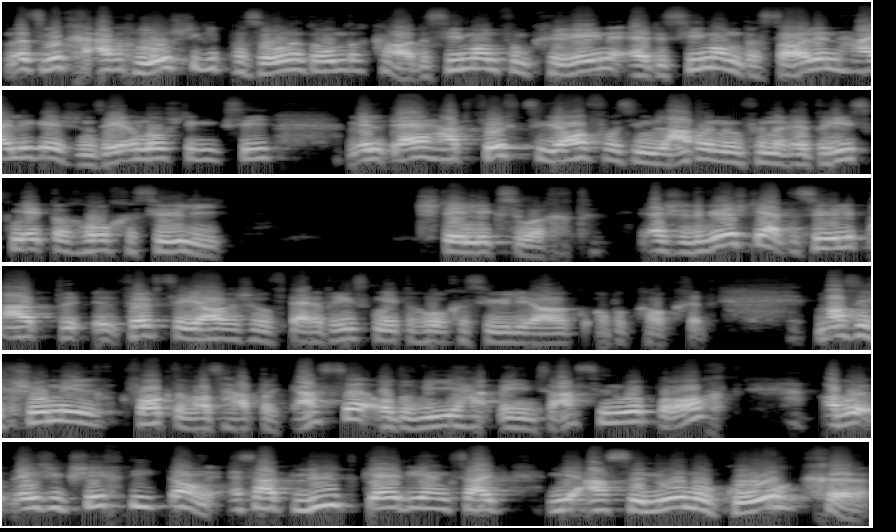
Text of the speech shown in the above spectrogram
Und da hat wirklich einfach lustige Personen drunter gehabt. Der Simon vom Kyrene, äh, der Simon der Säulenheilige ist ein sehr lustiger gewesen, weil der hat 15 Jahre von seinem Leben auf einer 30 Meter hohen Säule die Stille gesucht. Er ist in der Wüste, hat eine Säule gebaut, 15 Jahre er auf dieser 30 Meter hohen Säule gehockt. Was ich schon mir gefragt habe, was hat er gegessen oder wie hat man ihm das Essen nur gebracht? Aber da ist eine Geschichte eingegangen. Es hat Leute gegeben, die haben gesagt, wir essen nur noch Gurken.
